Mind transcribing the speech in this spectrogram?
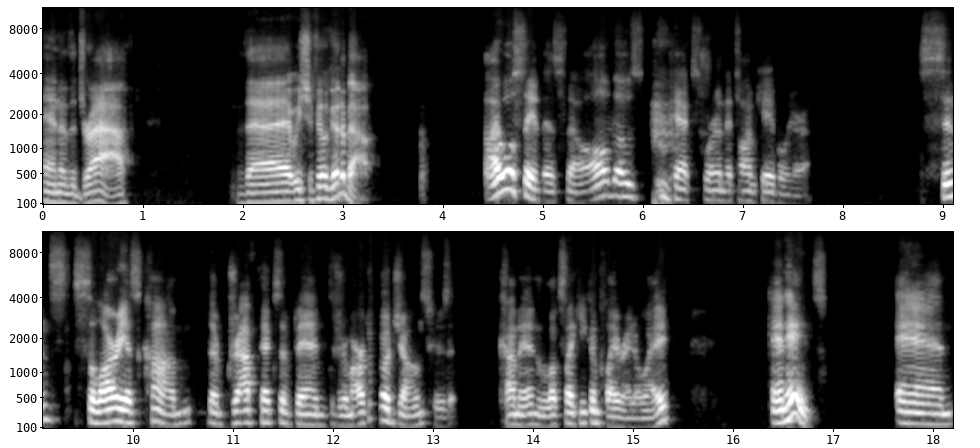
10 of the draft that we should feel good about. I will say this though, all those picks were in the Tom Cable era. Since Solari has come, the draft picks have been Jamarco Jones, who's come in and looks like he can play right away, and Haynes. And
